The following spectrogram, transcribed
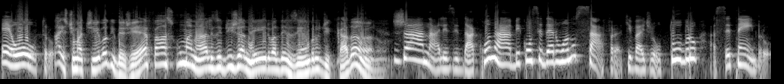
é outro. A estimativa do IBGE faz uma análise de janeiro a dezembro de cada ano. Já a análise da Conab considera o ano safra, que vai de outubro a setembro.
